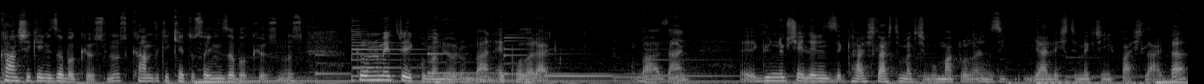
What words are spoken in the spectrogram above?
kan şekerinize bakıyorsunuz. Kandaki keto sayınıza bakıyorsunuz. Kronometreyi kullanıyorum ben app olarak bazen. E, günlük şeylerinizi karşılaştırmak için bu makrolarınızı yerleştirmek için ilk başlarda.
